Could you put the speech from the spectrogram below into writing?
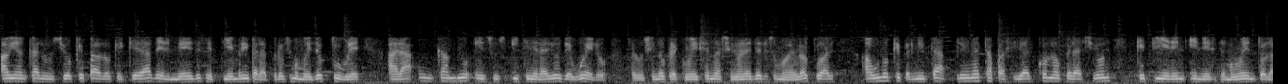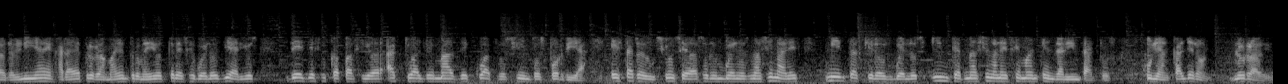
Avianca anunció que para lo que queda del mes de septiembre y para el próximo mes de octubre hará un cambio en sus itinerarios de vuelo, reduciendo frecuencias nacionales desde su modelo actual a uno que permita plena capacidad con la operación que tienen en este momento. La aerolínea dejará de programar en promedio 13 vuelos diarios desde su capacidad actual de más de 400 por día. Esta reducción se da solo en vuelos nacionales, mientras que los vuelos internacionales se mantendrán intactos. Julián Calderón, Blue Radio.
